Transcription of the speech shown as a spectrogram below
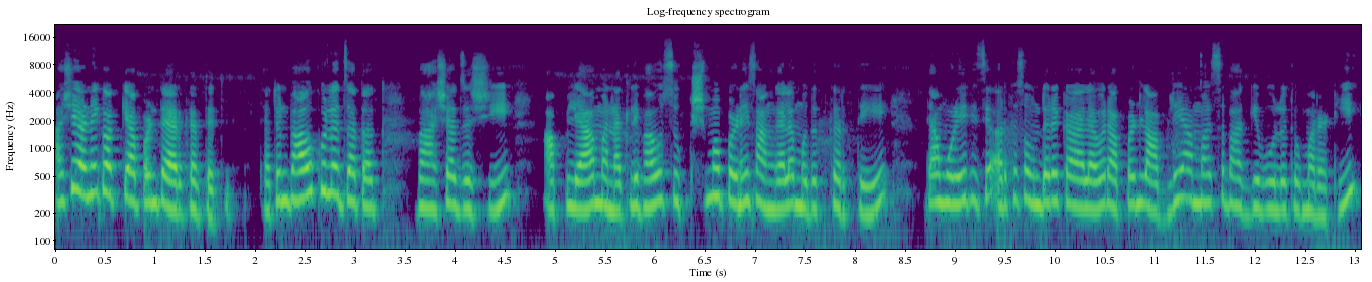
अशी अनेक वाक्य आपण तयार करता येतील. त्यातून भाव खुलत जातात. भाषा जशी आपल्या मनातले भाव सूक्ष्मपणे सांगायला मदत करते त्यामुळे तिचे अर्थसौंदर्य कळाल्यावर आपण लाभले आम्हाचं भाग्य बोलतो मराठी.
